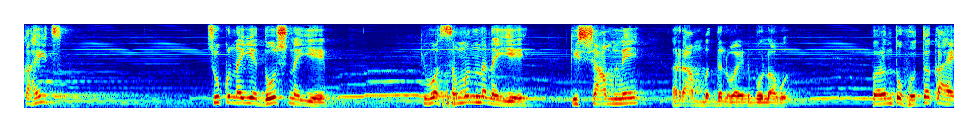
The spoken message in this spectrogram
काहीच चूक नाहीये दोष नाहीये किंवा संबंध नाहीये की श्यामने रामबद्दल वाईट बोलावं. परंतु होतं काय?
